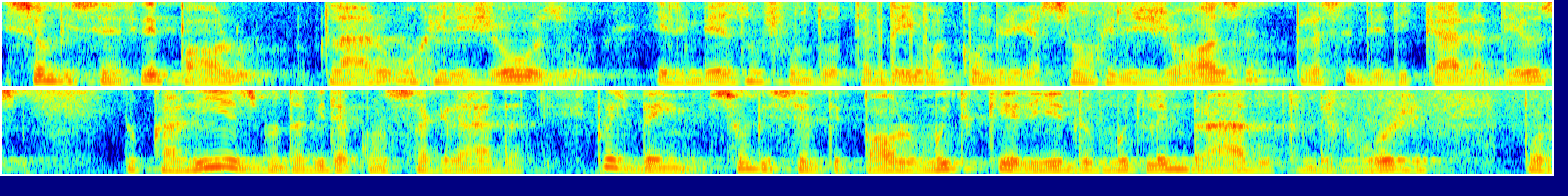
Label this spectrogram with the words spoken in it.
E São Vicente de Paulo, claro, um religioso, ele mesmo fundou também uma congregação religiosa para se dedicar a Deus no carisma da vida consagrada. Pois bem, São Vicente Paulo, muito querido, muito lembrado também hoje, por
